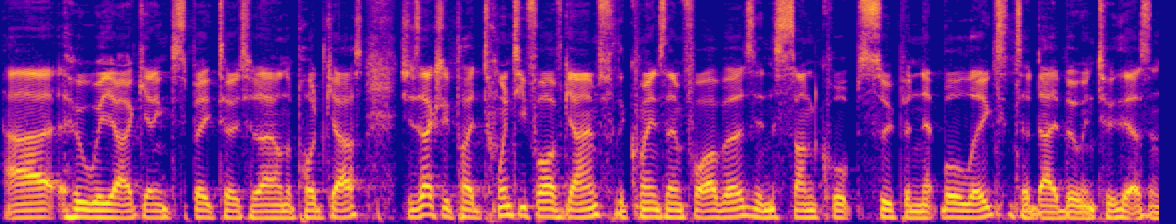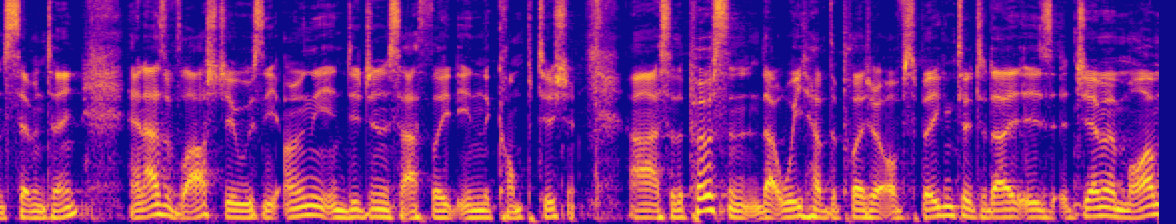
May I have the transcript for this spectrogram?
Uh, who we are getting to speak to today on the podcast. She's actually played 25 games for the Queensland Firebirds in the Suncorp Super Netball League since her debut in 2017, and as of last year was the only Indigenous athlete in the competition. Uh, so the person that we have the pleasure of speaking to today is Gemma Mi Mi.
